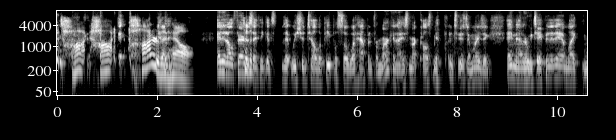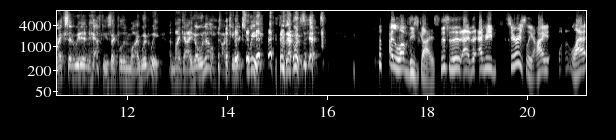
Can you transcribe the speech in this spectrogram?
It's hot, hot, hotter than hell. And in all fairness, I think it's that we should tell the people. So what happened for Mark and I is Mark calls me up on Tuesday morning. He's like, "Hey man, are we taping today?" I'm like, "Mike said we didn't have to." He's like, "Well, then why would we?" I'm like, "I don't know. Talk to you next week." that was it. I love these guys. This is, I, I mean, seriously, I la,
